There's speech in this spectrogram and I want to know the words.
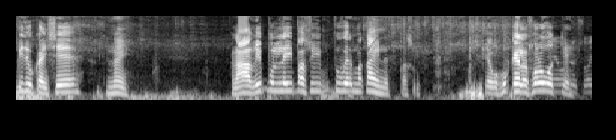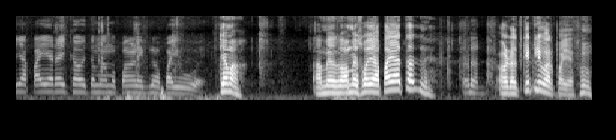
બીજું કાંઈ છે નહીં. અને આ વિપુલ લઈ પાછું તુવેરમાં કાંઈ નથી પાછું. એવો હુકેલો છોડવો જ કે. સોયા પાયા રાખ્યા હોય તમે આમાં પાણી જ ન પાયું હોય. કેમાં? અમે અમે સોયા પાયા હતા જ ને? અડદ. અડદ કેટલી વાર પાયા હું?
